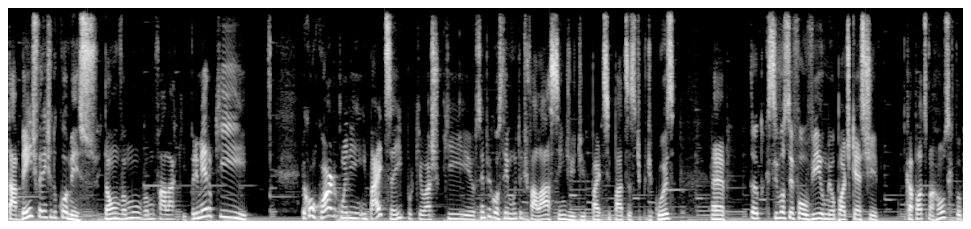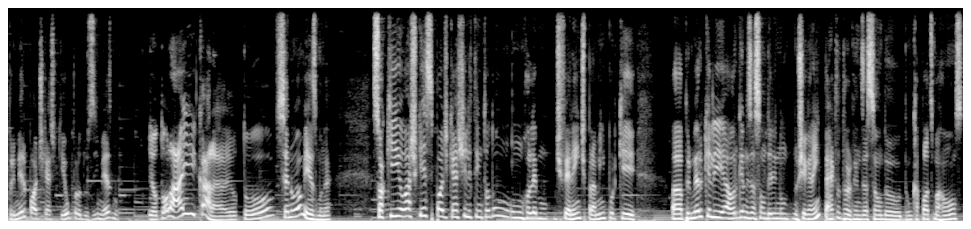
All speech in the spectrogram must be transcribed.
tá bem diferente do começo. Então, vamos, vamos falar aqui. Primeiro que eu concordo com ele em partes aí, porque eu acho que eu sempre gostei muito de falar, assim, de, de participar desse tipo de coisa. É, tanto que se você for ouvir o meu podcast Capotes Marrons, que foi o primeiro podcast que eu produzi mesmo, eu tô lá e, cara, eu tô sendo eu mesmo, né? Só que eu acho que esse podcast ele tem todo um, rolê diferente para mim, porque Uh, primeiro que ele, a organização dele não, não, chega nem perto da organização do, do Capotes Marrons,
